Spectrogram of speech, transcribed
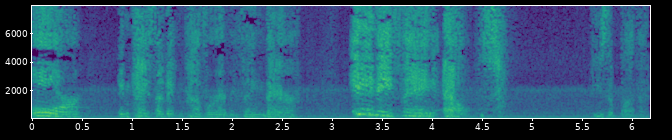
or, in case I didn't cover everything there, anything else. He's above it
